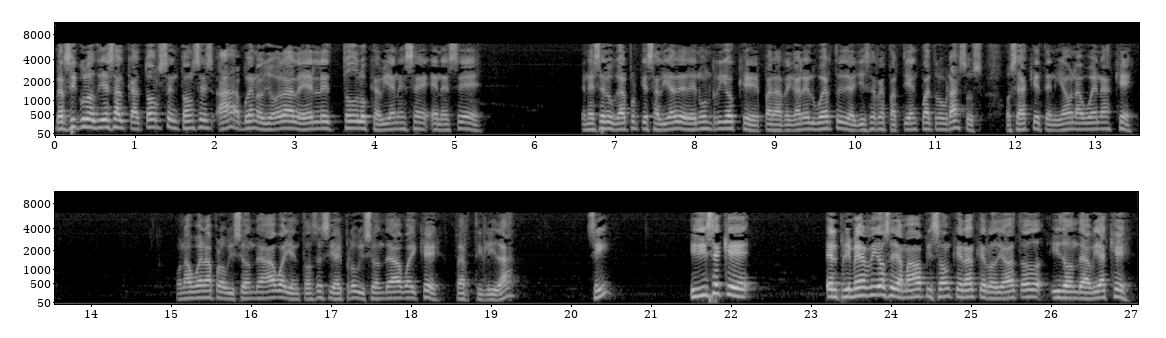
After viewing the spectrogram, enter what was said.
Versículos 10 al 14, entonces, ah, bueno, yo voy a leerle todo lo que había en ese, en ese, en ese lugar porque salía de Edén un río que para regar el huerto y de allí se repartía en cuatro brazos, o sea que tenía una buena, ¿qué? Una buena provisión de agua y entonces si hay provisión de agua hay qué? Fertilidad, ¿sí? Y dice que el primer río se llamaba Pisón, que era el que rodeaba todo y donde había qué?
